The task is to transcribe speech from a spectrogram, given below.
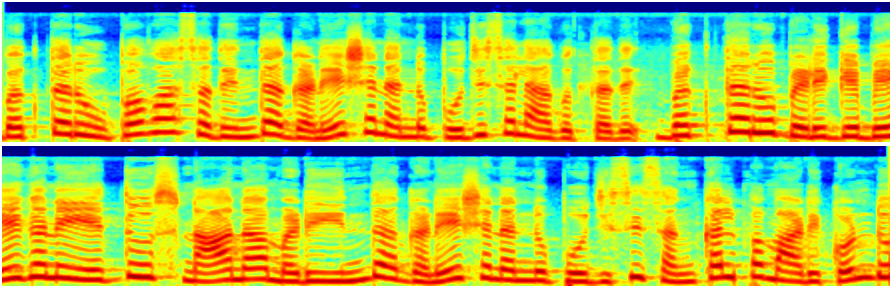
ಭಕ್ತರು ಉಪವಾಸದಿಂದ ಗಣೇಶನನ್ನು ಪೂಜಿಸಲಾಗುತ್ತದೆ. ಭಕ್ತರು ಬೆಳಿಗ್ಗೆ ಬೇಗನೆ ಎದ್ದು ಸ್ನಾನ ಮಡಿಯಿಂದ ಗಣೇಶನನ್ನು ಪೂಜಿಸಿ ಸಂಕಲ್ಪ ಮಾಡಿಕೊಂಡು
